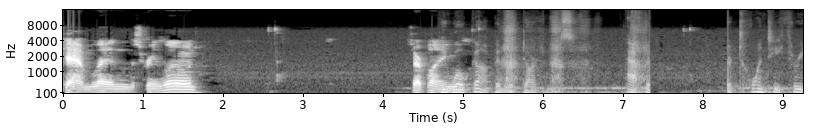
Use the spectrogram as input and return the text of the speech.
Okay, I'm letting the screen load. Start playing. He playing. woke up in the darkness. After 23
